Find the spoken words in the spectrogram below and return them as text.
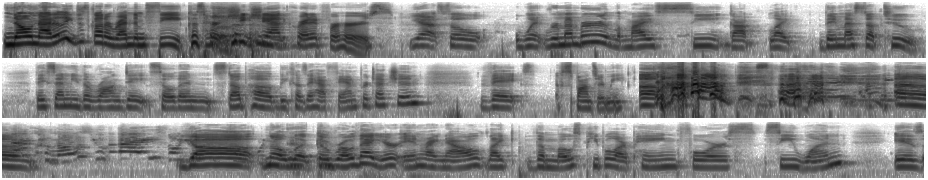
no Natalie just got a random seat because her she she had credit for hers. Yeah, so when remember my seat got like they messed up too. They sent me the wrong date. So then StubHub because they have fan protection, they sponsor me. Um, um y'all no look the row that you're in right now like the most people are paying for c1 is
